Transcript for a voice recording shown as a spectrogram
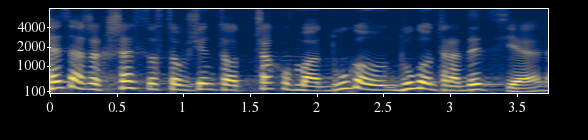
Teza, że chrzest został wzięty od Czechów ma długą, długą tradycję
